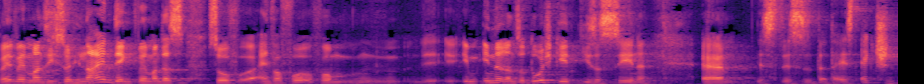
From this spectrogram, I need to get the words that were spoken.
wenn, wenn man sich so hineindenkt, wenn man das so einfach vor, vor, im Inneren so durchgeht, diese Szene, ähm, ist, ist, da ist Action.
